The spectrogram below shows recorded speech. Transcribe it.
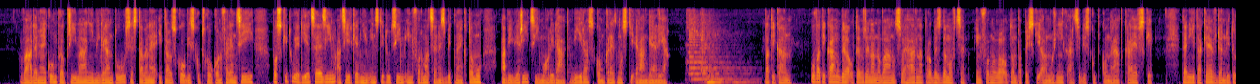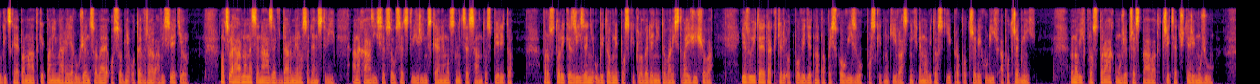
Vádemékum pro přijímání migrantů sestavené italskou biskupskou konferencí poskytuje diecézím a církevním institucím informace nezbytné k tomu, aby věřící mohli dát výraz konkrétnosti Evangelia. Vatikán. U Vatikánu byla otevřena nová noclehárna pro bezdomovce, informoval o tom papežský almužník arcibiskup Konrád Krajevsky. Ten ji také v den liturgické památky paní Marie Růžencové osobně otevřel a vysvětil – Noclehárna nese název Dar milosedenství a nachází se v sousedství římské nemocnice Santo Spirito. Prostory ke zřízení ubytovny poskytlo vedení tovaristva Ježíšova. Jezuité tak chtěli odpovědět na papežskou výzvu k poskytnutí vlastních nemovitostí pro potřeby chudých a potřebných. V nových prostorách může přespávat 34 mužů.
